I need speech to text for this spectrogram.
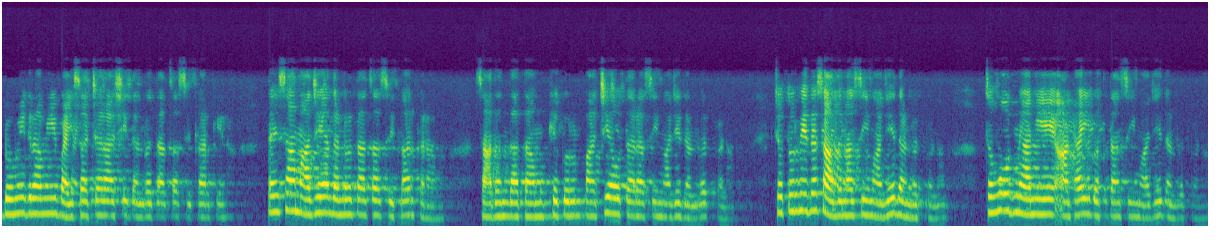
डोमेग्रामी बाईसाच्या राशी दंडवताचा स्वीकार केला. तैसा माझे या दंडवताचा स्वीकार करावा. साधनदाता मुख्य करून पाची अवतारासी माझे दंडवत प्रणाम चतुर्विध साधनासी माझे दंडवत प्रणाम चहू ज्ञानी आठाई भक्तासी माझे दंडवत प्रणाम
